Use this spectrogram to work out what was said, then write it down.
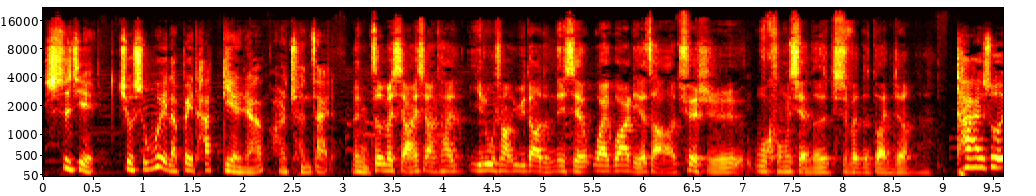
世界就是为了被他点燃而存在的。那你这么想一想，他一路上遇到的那些歪瓜裂枣，确实悟空显得十分的端正。他还说，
